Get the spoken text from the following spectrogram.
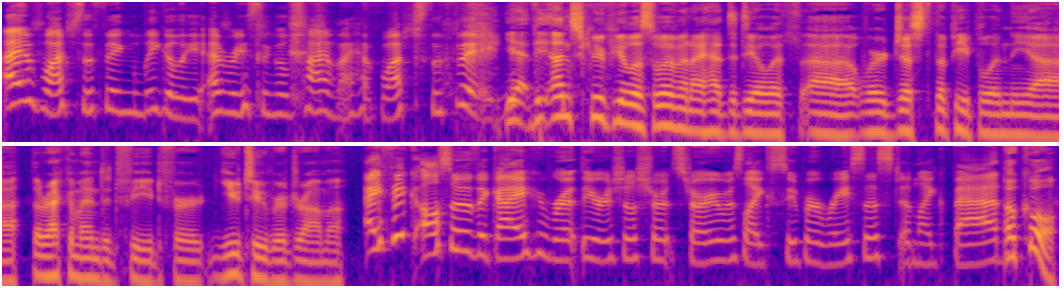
I have watched the thing legally every single time I have watched the thing. Yeah, the unscrupulous women I had to deal with uh, were just the people in the uh, the recommended feed for YouTuber drama. I think also the guy who wrote the original short story was like super racist and like bad. Oh, cool.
